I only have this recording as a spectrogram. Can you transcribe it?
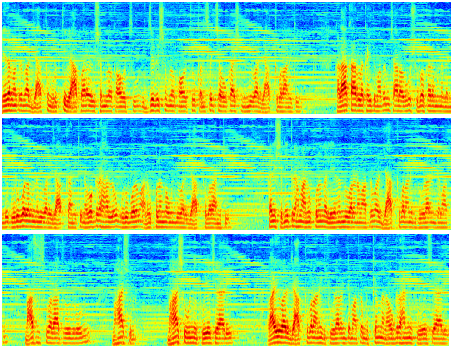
లేదా మాత్రం వారి జాతకం వృత్తి వ్యాపార విషయంలో కావచ్చు విద్య విషయంలో కావచ్చు కలిసి వచ్చే అవకాశం ఉంది వారి జాతక బలానికి. కళాకారులకైతే మాత్రం చాలా వరకు శుభకరం ఉన్నదండి. గురుబలం ఉన్నది వారి జాతకానికి. నవగ్రహాల్లో గురుబలం అనుకూలంగా ఉంది వారి జాతక బలానికి. కానీ శనిగ్రహం అనుకూలంగా లేనందు వలన మాత్రం వారి జాతక బలానికి చూడాలంటే మాత్రం మాస శివరాత్రి రోజు రోజు మహాశివ మహాశివుణ్ణి పూజ చేయాలి. అలాగే వారి జాతక బలానికి చూడాలంటే మాత్రం ముఖ్యంగా నవగ్రహాన్ని పూజ చేయాలి.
